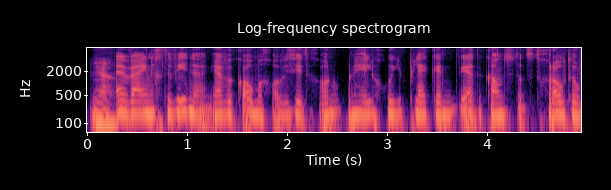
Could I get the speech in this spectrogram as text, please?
Ja. en weinig te winnen. Ja, we komen gewoon, we zitten gewoon op een hele goede plek. En ja, de kans dat het groter,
